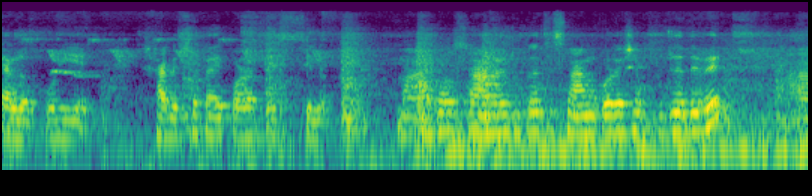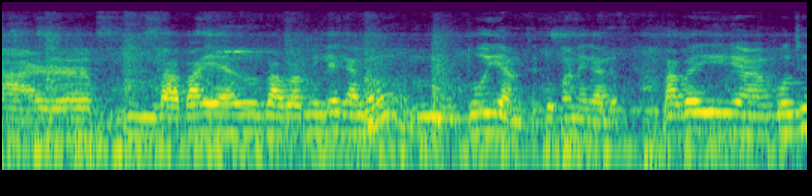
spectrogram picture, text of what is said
গেল পড়িয়ে, সাড়ে ছটায় পড়াতে এসেছিল। মা এখন স্নানে ঢুকেছে, স্নান করে এসে পুজো দেবে। আর বাবাই আর বাবা মিলে গেল দই আনতে, দোকানে গেল। বাবাই বলছে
